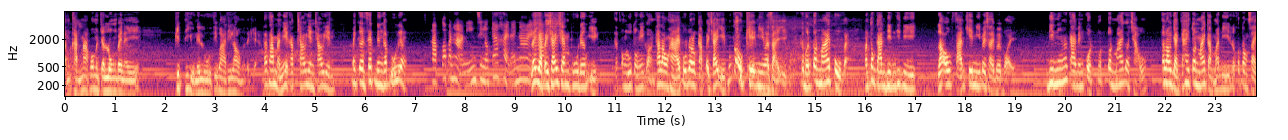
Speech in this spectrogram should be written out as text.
สำคัญมากเพราะมันจะลงไปใน พิษที่อยู่ในรูที่ว่าที่เล่ามาตะเกียถ้าทำแบบนี้ครับเช้าเย็นเช้าเย็น ไม่เกินเซตหนึ่งครับรู้เรื่อง ครับก็ปัญหานี้จริงๆเราแก้ไขได้ง่าย และอย่านะคะไปใช้แชมพูเดิมอีกจะต้องรู้ตรงนี้ก่อน ถ้าเราหายปุ๊บแล้วเรากลับไปใช้อีก มันก็เอาเคมีมาใส่อีก ก็เหมือนต้นไม้ปลูกอะ มันต้องการดินที่ดี เราเอาสารเคมีไปใส่บ่อย ๆ ดินมันก็กลายเป็นกรดหมด ต้นไม้ก็เฉา ถ้าเราอยากจะให้ต้นไม้กลับมาดี เราก็ต้องใส่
